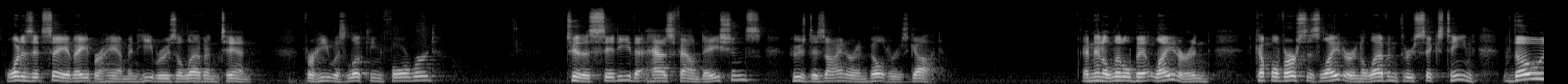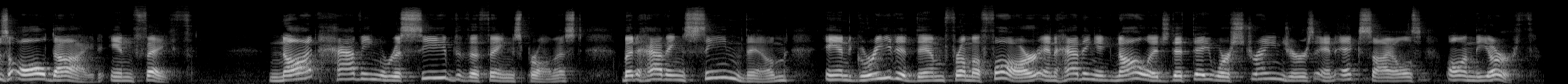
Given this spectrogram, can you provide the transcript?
What does it say of Abraham in Hebrews 11:10? For he was looking forward to the city that has foundations, whose designer and builder is God. And then a little bit later, and a couple verses later, in 11 through 16, those all died in faith, not having received the things promised, but having seen them and greeted them from afar, and having acknowledged that they were strangers and exiles on the earth.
